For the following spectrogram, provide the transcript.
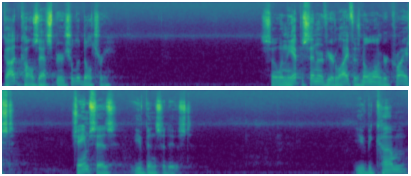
God calls that spiritual adultery. So when the epicenter of your life is no longer Christ, James says you've been seduced. You've become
